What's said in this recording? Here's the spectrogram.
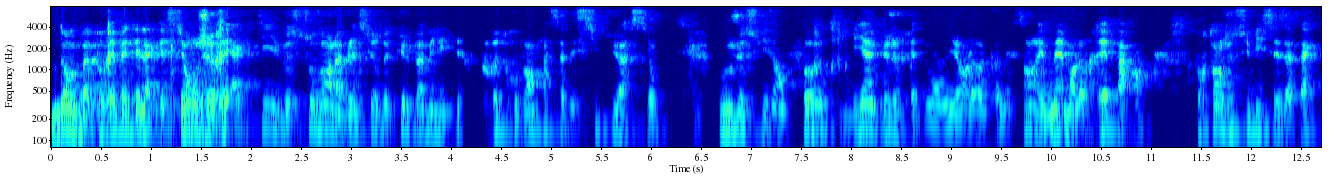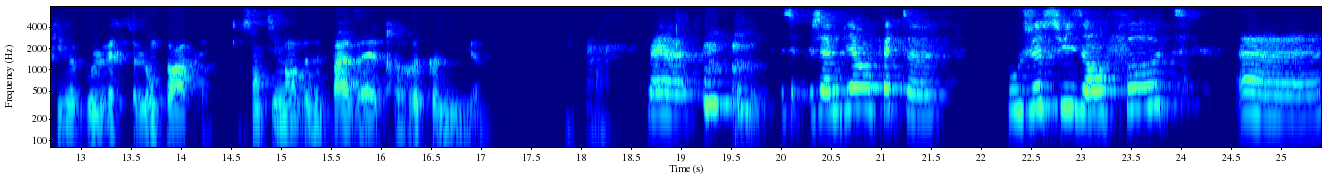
Donc, bah, pour répéter la question, je réactive souvent la blessure de culpabilité en me retrouvant face à des situations où je suis en faute, bien que je fais de mon mieux en le reconnaissant et même en le réparant. Pourtant, je subis ces attaques qui me bouleversent longtemps après. Sentiment de ne pas être reconnu. Ben, euh, J'aime bien en fait euh, où je suis en faute. Euh,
